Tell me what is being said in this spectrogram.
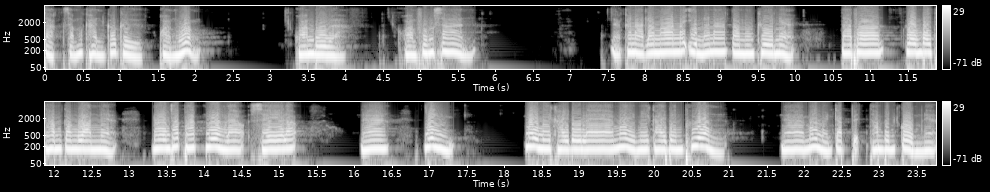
สรรคสำคัญก็คือ ความง่วง ความเบื่อ ความฟุ้งซ่านขนาดเรานอนไม่อิ่มแล้วนะตอนกลางคืนเนี่ย แต่พอลงไปทำกลางวันเนี่ย เดินสักพักง่วงแล้ว เซแล้วนะ ยิ่ง ไม่มีใครดูแล ไม่มีใครเป็นเพื่อนนะไม่เหมือนกับทำเป็นกลุ่มเนี่ย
